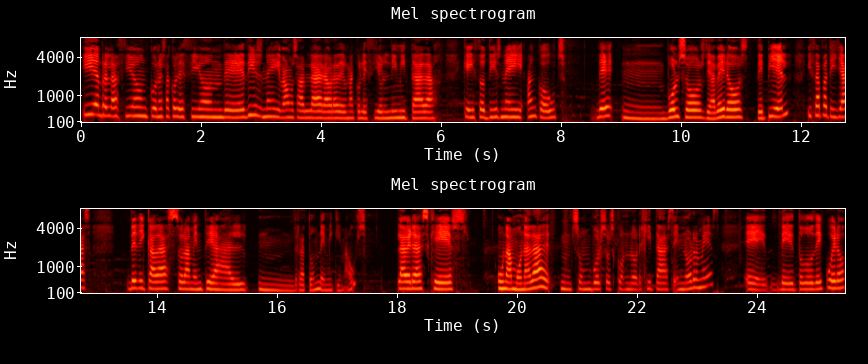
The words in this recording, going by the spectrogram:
Y en relación con esta colección de Disney, vamos a hablar ahora de una colección limitada que hizo Disney and Coach de mm, bolsos, llaveros de piel y zapatillas dedicadas solamente al mm, ratón de Mickey Mouse. La verdad es que es una monada, mm, son bolsos con orejitas enormes, eh, de todo de cuero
